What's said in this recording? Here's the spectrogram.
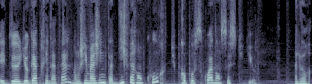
et de yoga prénatal. Donc, j'imagine tu as différents cours. Tu proposes quoi dans ce studio? Alors,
